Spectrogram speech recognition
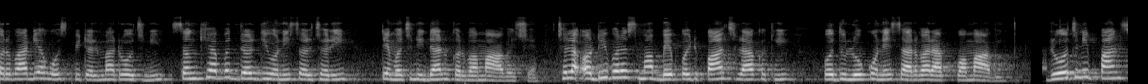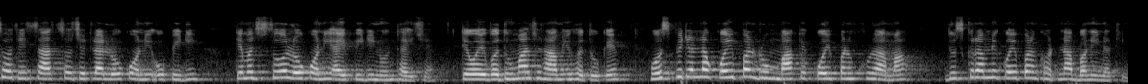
પરવાડિયા હોસ્પિટલમાં રોજની સંખ્યાબંધ દર્દીઓની સર્જરી તેમજ નિદાન કરવામાં આવે છે. છેલ્લા અઢી વર્ષમાં બે પોઈન્ટ પાંચ લાખથી વધુ લોકોને સારવાર આપવામાં આવી. રોજની પાંચસોથી સાતસો જેટલા લોકોની ઓપીડી તેમજ સો લોકોની આઈપીડી નોંધાઈ છે. તેઓએ વધુમાં જણાવ્યું હતું કે, હોસ્પિટલના કોઈ પણ રૂમમાં કે કોઈ પણ ખૂણામાં દુષ્કર્મની કોઈ પણ ઘટના બની નથી.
